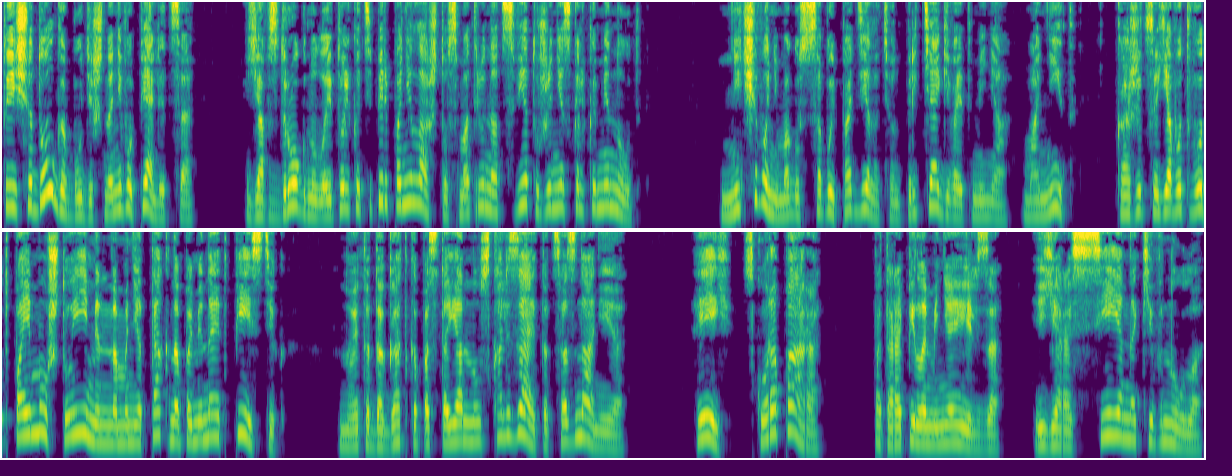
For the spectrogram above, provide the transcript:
«Ты еще долго будешь на него пялиться?» Я вздрогнула и только теперь поняла, что смотрю на цвет уже несколько минут. Ничего не могу с собой поделать, он притягивает меня, манит. Кажется, я вот-вот пойму, что именно мне так напоминает пестик, но эта догадка постоянно ускользает от сознания. «Эй, скоро пара!» — поторопила меня Эльза, и я рассеянно кивнула.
